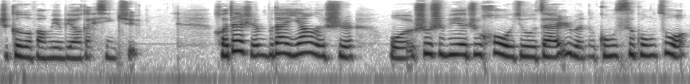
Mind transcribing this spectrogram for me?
这各个方面比较感兴趣。和大神不大一样的是，我硕士毕业之后就在日本的公司工作，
